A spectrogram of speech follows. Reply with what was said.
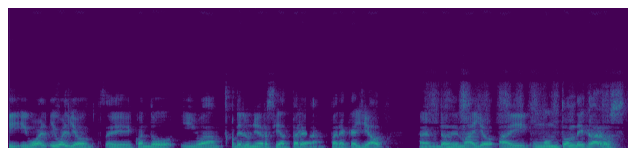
Y igual, igual yo, eh, cuando iba de la universidad para, para Callao, en 2 de mayo hay un montón de carros,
